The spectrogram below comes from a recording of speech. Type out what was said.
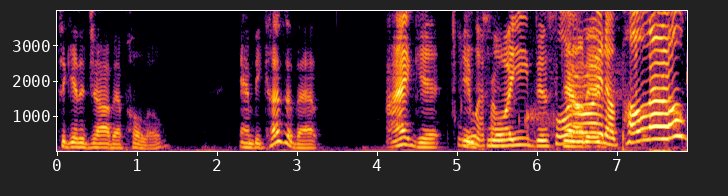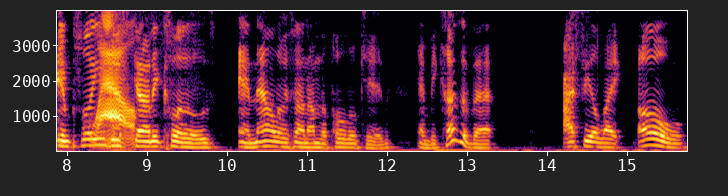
to get a job at Polo, and because of that, I get You employee discounted to polo. employee Wow. discounted clothes, and now all of a sudden I'm the polo kid, and because of that, I feel like oh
